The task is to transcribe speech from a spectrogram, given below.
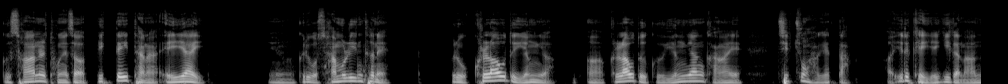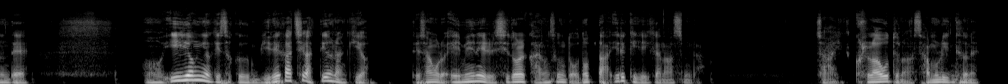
그 사안을 통해서 빅데이터나 AI 음, 그리고 사물 인터넷 그리고 클라우드 영역 어, 클라우드 그 역량 강화에 집중하겠다 어, 이렇게 얘기가 나왔는데 어, 이 영역에서 그 미래 가치가 뛰어난 기업 대상으로 M&A를 시도할 가능성도 높다 이렇게 얘기가 나왔습니다. 자, 이 클라우드나 사물 인터넷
